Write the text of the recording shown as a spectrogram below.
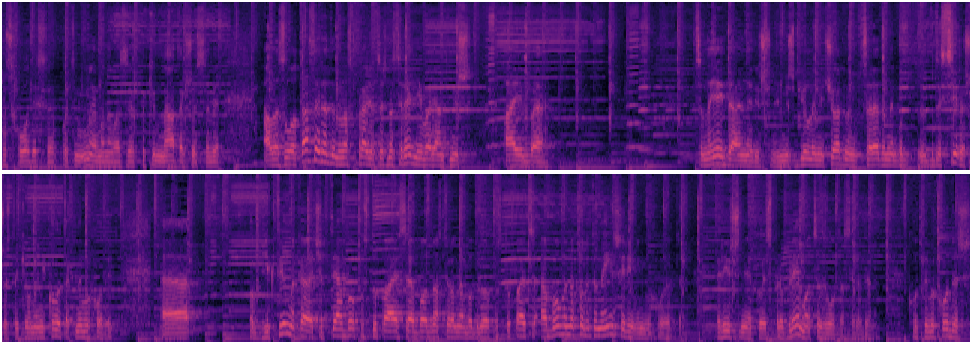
розходишся, потім, ну, я маю на увазі, по кімнатах щось собі. Але золота середина, насправді, це ж не середній варіант між А і Б. Це не є ідеальне рішення. Між білим і чорним всередині буде- сіре щось таке, воно ніколи так не виходить. Е, об'єктивно кажучи, ти або поступаєшся, або одна сторона, або друга поступається, або ви знаходите на інший рівень виходите. Рішення якоїсь проблеми це золота середина. Коли ти виходиш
